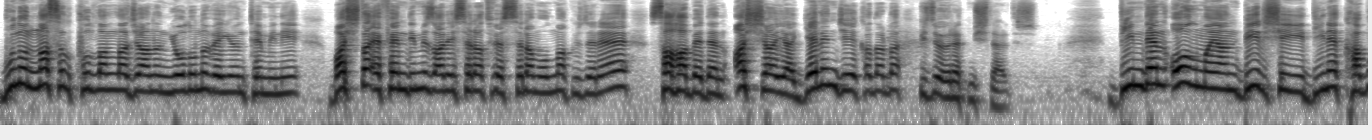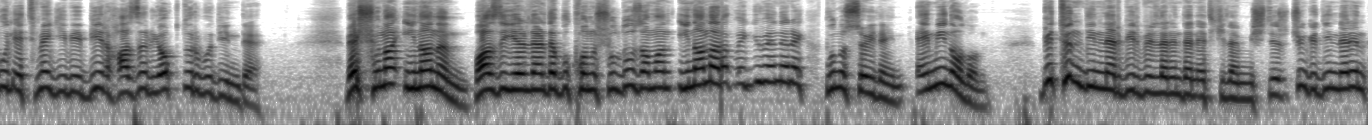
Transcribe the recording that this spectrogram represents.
Bunun nasıl kullanılacağının yolunu ve yöntemini başta Efendimiz aleyhissalatü vesselam olmak üzere sahabeden aşağıya gelinceye kadar da bize öğretmişlerdir. Dinden olmayan bir şeyi dine kabul etme gibi bir hazır yoktur bu dinde. Ve şuna inanın bazı yerlerde bu konuşulduğu zaman inanarak ve güvenerek bunu söyleyin emin olun. Bütün dinler birbirlerinden etkilenmiştir. Çünkü dinlerin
